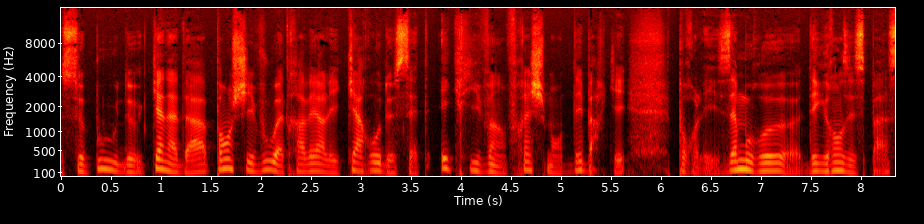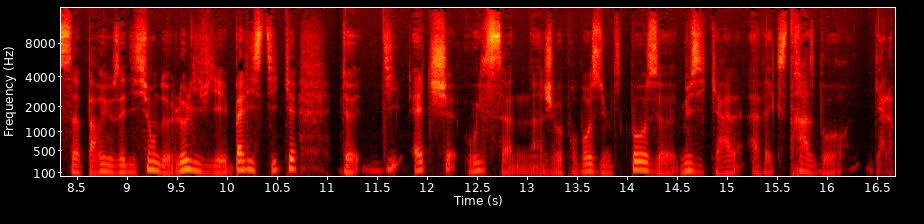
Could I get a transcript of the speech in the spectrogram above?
ce bout de Canada, penchez-vous à travers les carreaux de cet écrivain fraîchement débarqué pour les amoureux euh, des grands espaces, paru aux éditions de l'Olivier Balistique de D.H. Wilson. Je vous propose une petite pause euh, musicale avec Strasbourg Galop.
